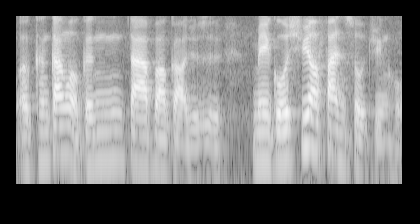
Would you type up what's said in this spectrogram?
呃，刚刚我跟大家报告就是。美国需要贩售军火，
